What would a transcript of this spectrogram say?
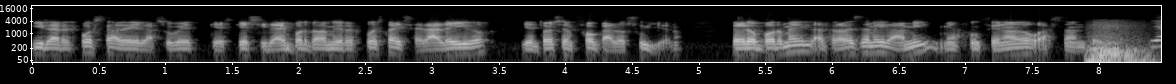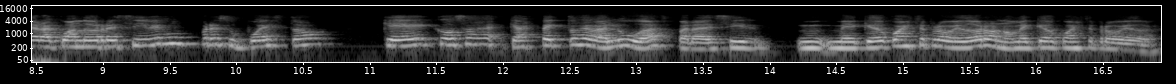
y la respuesta de él, a su vez, que es que si le ha importado mi respuesta y se la ha leído y entonces enfoca lo suyo, ¿no? Pero por mail, a través de mail, a mí me ha funcionado bastante. Y ahora, cuando recibes un presupuesto, ¿qué cosas, qué aspectos evalúas para decir, me quedo con este proveedor o no me quedo con este proveedor?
